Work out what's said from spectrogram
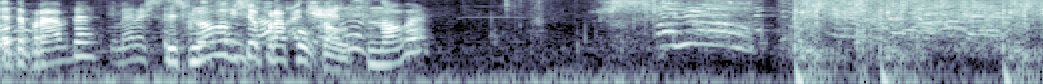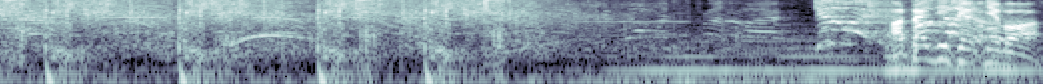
Это правда? Ты снова все пропукал? Снова? Отойдите от него!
